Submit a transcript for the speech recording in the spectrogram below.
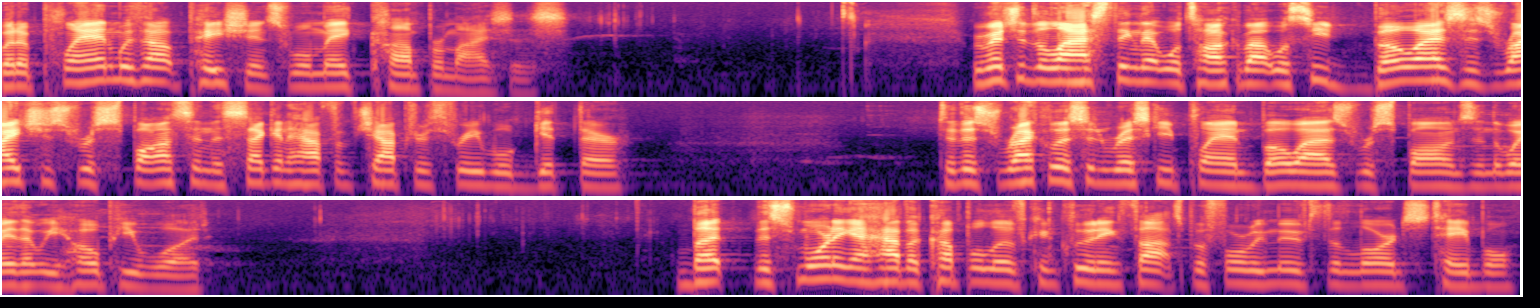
but a plan without patience will make compromises. We mentioned the last thing that we'll talk about. We'll see Boaz's righteous response in the second half of chapter 3. We'll get there. To this reckless and risky plan, Boaz responds in the way that we hope he would. But this morning, I have a couple of concluding thoughts before we move to the Lord's table.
